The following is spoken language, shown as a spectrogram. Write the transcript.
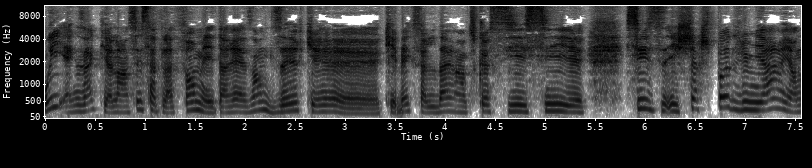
Oui, exact. Il a lancé sa plateforme et tu as raison de dire que euh, Québec solidaire, en tout cas, si si euh, si cherchent pas de lumière, ils en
